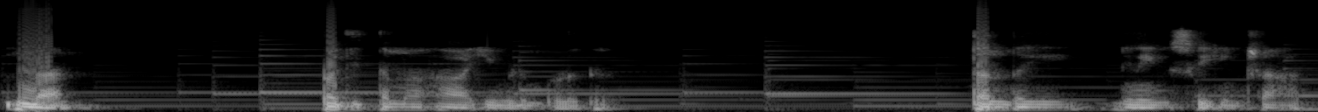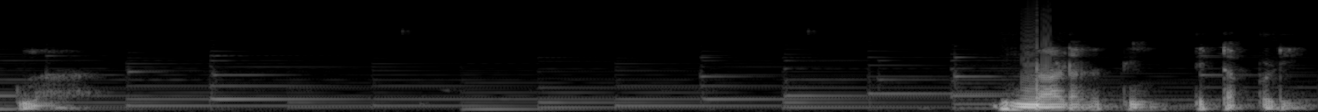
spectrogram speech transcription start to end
நான் பதித்தமாக ஆகிவிடும் பொழுது தந்தையை நினைவு செய்கின்ற ஆத்மா. நாடகத்தின் திட்டப்படி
